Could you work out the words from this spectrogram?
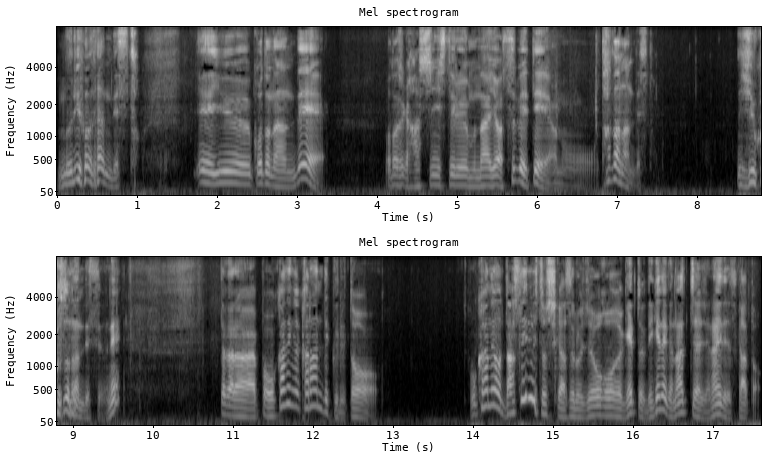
無料なんですと。えー、いうことなんで、私が発信してる内容はすべて、あの、ただなんですと。いうことなんですよね。だから、やっぱお金が絡んでくると、お金を出せる人しかその情報がゲットできなくなっちゃうじゃないですか、と。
